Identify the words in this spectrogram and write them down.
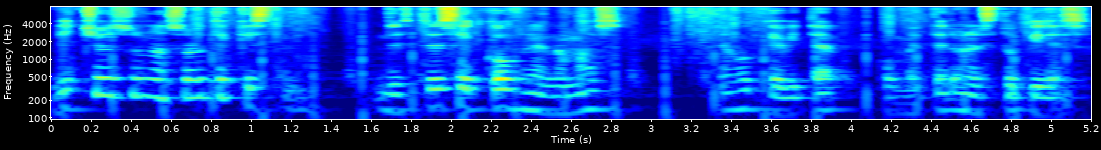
De hecho es una suerte que esté ese cofre nomás. Tengo que evitar cometer una estupidez.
